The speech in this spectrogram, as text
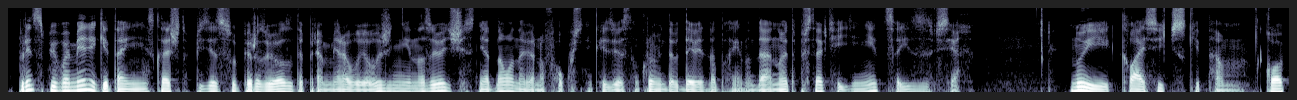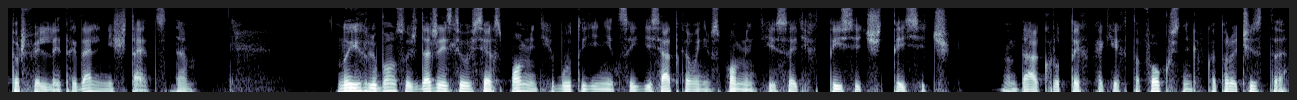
в принципе, в Америке-то они не сказать, что пиздец суперзвезды прям мировые. Вы же не назовете сейчас ни одного, наверное, фокусника известного, кроме Дэвида Блейна, да, но это, представьте, единица из всех. Ну и классический там Копперфильда и так далее не считается, да. Но их в любом случае, даже если вы всех вспомните, их будут единицы, и десятка вы не вспомните из этих тысяч, тысяч, да, крутых каких-то фокусников, которые чисто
